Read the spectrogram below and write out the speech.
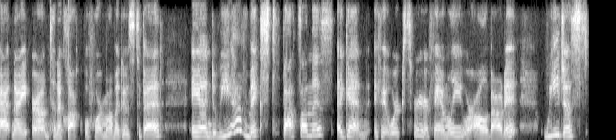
at night around 10 o'clock before mama goes to bed. And we have mixed thoughts on this. Again, if it works for your family, we're all about it. We just,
